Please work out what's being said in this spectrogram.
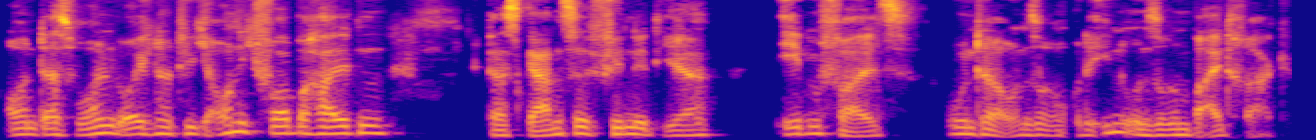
und das wollen wir euch natürlich auch nicht vorbehalten. Das Ganze findet ihr ebenfalls unter unserem oder in unserem Beitrag.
